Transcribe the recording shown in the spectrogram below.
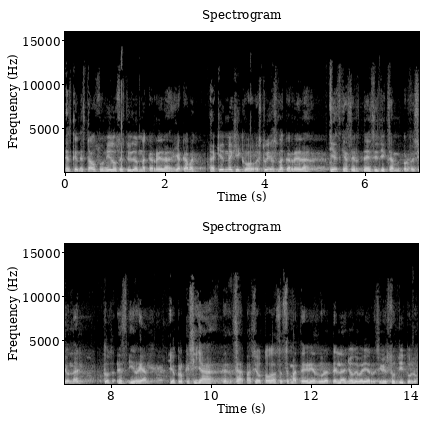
es que en Estados Unidos estudian una carrera y acaban. Aquí en México estudias una carrera, tienes que hacer tesis y examen profesional. Entonces es irreal. Yo creo que si ya eh, se paseó todas esas materias durante el año, debería recibir su título.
